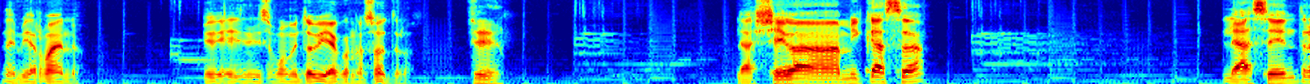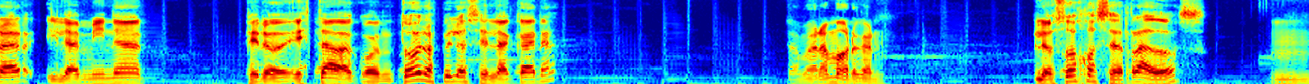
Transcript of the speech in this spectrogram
de mi hermano. Que en ese momento vivía con nosotros. Sí. La lleva a mi casa, la hace entrar y la mina, pero estaba con todos los pelos en la cara, Tamara Morgan. los ojos cerrados Mm.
